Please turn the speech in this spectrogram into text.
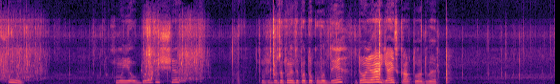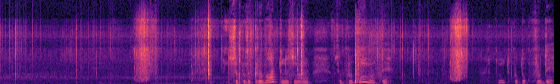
Фух. Тут моє убіжище. Тут сюди зупинити поток води. То я, я і скрафтила двер. Все позакривати, не знаю. Все продумати. Поток води.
